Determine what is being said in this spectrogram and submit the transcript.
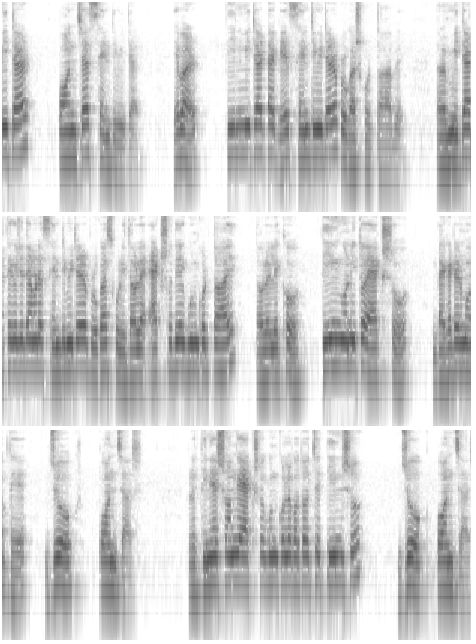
মিটার পঞ্চাশ সেন্টিমিটার। এবার তিন মিটারটাকে সেন্টিমিটারে প্রকাশ করতে হবে। তাহলে মিটার থেকে যদি আমরা সেন্টিমিটারে প্রকাশ করি, তাহলে একশো দিয়ে গুণ করতে হয়। তাহলে লেখো তিন গণিত একশো, ব্যাকেটের মধ্যে যোগ পঞ্চাশ। তাহলে তিনের সঙ্গে একশো গুণ করলে কত হচ্ছে তিনশো, যোগ পঞ্চাশ।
